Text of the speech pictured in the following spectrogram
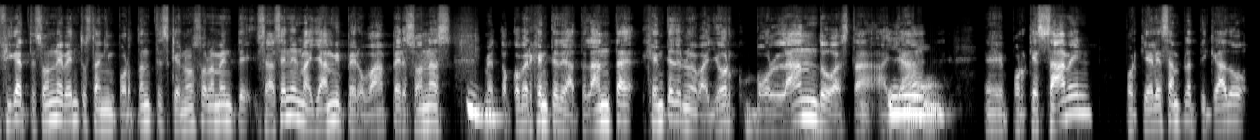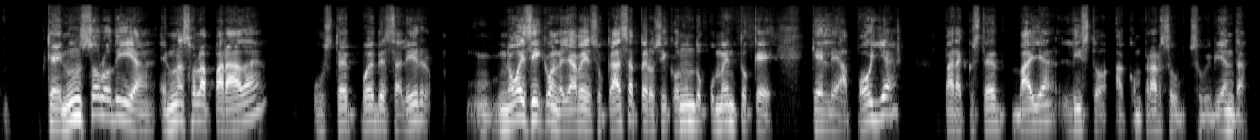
fíjate, son eventos tan importantes que no solamente se hacen en Miami, pero va personas, me tocó ver gente de Atlanta, gente de Nueva York volando hasta allá, eh, porque saben, porque ya les han platicado que en un solo día, en una sola parada, usted puede salir, no voy a decir con la llave de su casa, pero sí con un documento que, que le apoya para que usted vaya listo a comprar su, vivienda.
